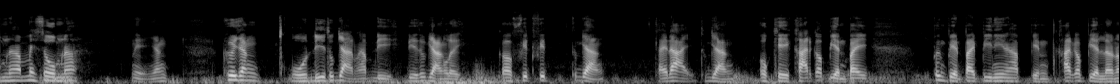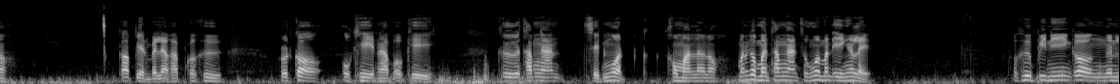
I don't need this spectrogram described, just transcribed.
มนะครับ ไม่โทมนะนี่ยังคือยังโอ้ดีทุกอย่างนะครับ ดีดีทุกอย่างเลย ก็ฟิตฟิตทุกอย่างใช้ได้ทุกอย่างโอเคคาร์ดก็เปลี่ยนไปเพิ่งเปลี่ยนไปปีนี้นะครับเปลี่ยนคาร์ดก็เปลี่ยนแล้วเนาะก็เปลี่ยนไปแล้วครับก็คือรถก็โอเคนะครับโอเค คือทำงานเสร็จงวดของมันแล้วเนาะมันก็เหมือนทำงานสงวดมันเองนั่นแหละ ก็คือปีนี้ก็เงินเ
